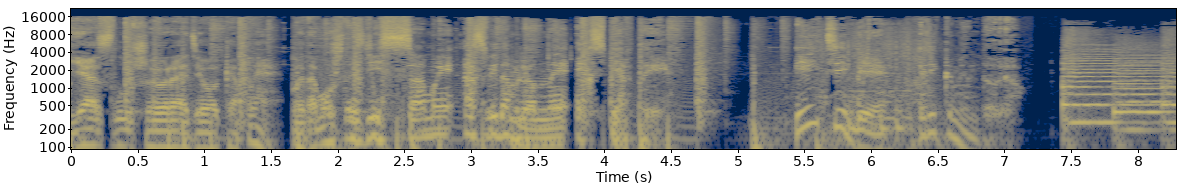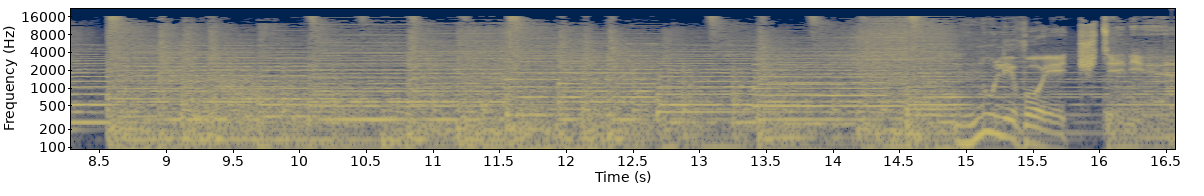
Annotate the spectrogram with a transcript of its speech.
Я слушаю Радио КП, потому что здесь самые осведомленные эксперты. И тебе рекомендую. Нулевое чтение.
